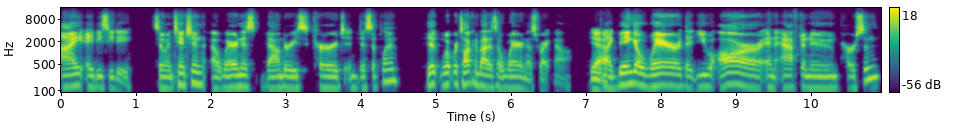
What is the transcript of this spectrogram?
i a b c d. So intention awareness boundaries courage and discipline. What we're talking about is awareness right now yeah like being aware that you are an afternoon person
